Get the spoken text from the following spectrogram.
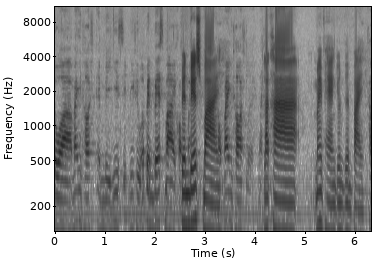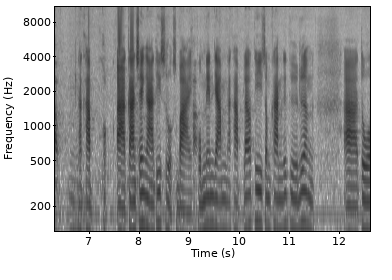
ตัว Macintosh MB 20นี่ถือว่าเป็นเบสบายของ เป็น Best Buy ของ Macintosh เลยนะ ราคาไม่แพงจนเกินไปครับอืมนะครับอ่าการใช้งานที่สะดวกสบาย ครับ ผมเน้นย้ำนะครับ แล้วที่สำคัญก็คือเรื่องอาตัว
